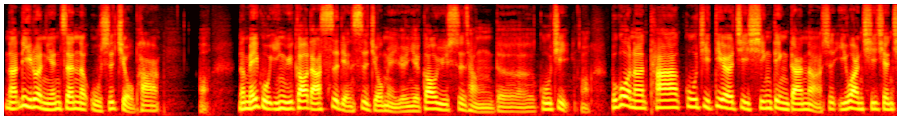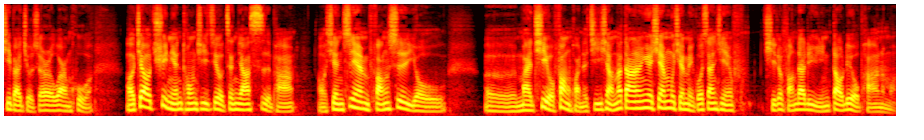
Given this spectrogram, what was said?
那利润年增了五十九趴，哦，那每股盈余高达四点四九美元，也高于市场的估计啊。不过呢，他估计第二季新订单呐是一万七千七百九十二万户啊。哦，较去年同期只有增加四趴，哦，显现房市有呃买气有放缓的迹象。那当然，因为现在目前美国三十年期的房贷率已经到六趴了嘛，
